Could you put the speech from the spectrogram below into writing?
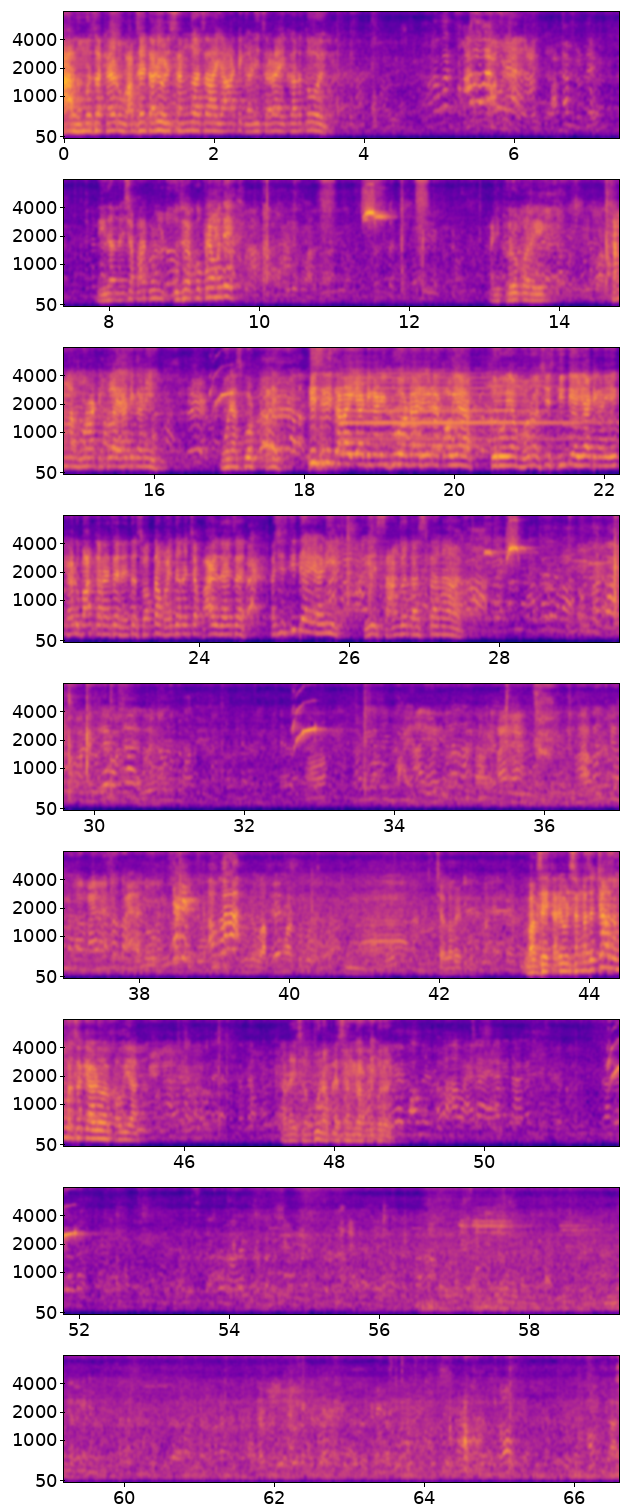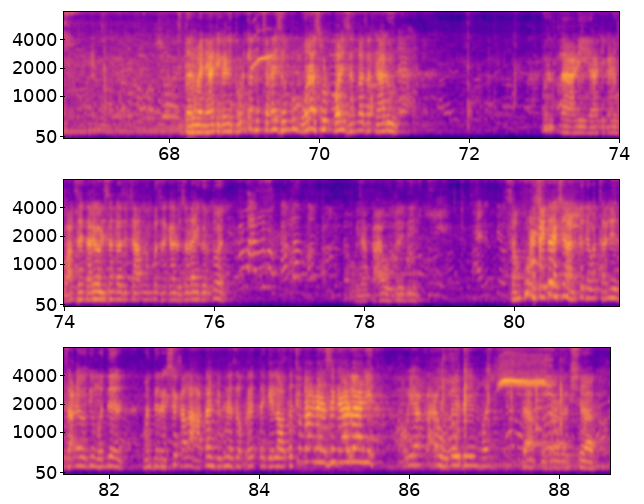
चार नंबरचा खेळाडू वाघजाय तारेवाडी संघाचा या ठिकाणी चढाई करतोय. निदान रेषा पार करून उजव्या कोपऱ्यामध्ये. आणि खरोखर एक चांगला मोरा टिपला या ठिकाणी. मोऱ्या स्पोर्ट आले तिसरी चढाई या ठिकाणी. डू डाय रेड्या पाहूया करू या मोर. अशी स्थिती आहे या ठिकाणी. एक खेळाडू बाद करायचा नाही तर स्वतः मैदानाच्या बाहेर जायचं आहे. अशी स्थिती आहे आणि हे सांगत असताना वापरून चला तारेवाडी संघाचा चार नंबरचा खेळाडू आहे पाहूया लढाई संपून आपल्या संघाकडे परत. दरम्यान या ठिकाणी थोडक्यात चढाई संपून मोरा स्पोर्ट कॉलेज संघाचा खेळाडू. परतला आणि या ठिकाणी वागसाई तारेवाडी संघाचा चार नंबरचा खेळाडू चढाई करतोय. या काय होतोय ते? संपूर्ण क्षेत्ररक्षण हलकं तेव्हा चालली चढाई होती. मध्य मध्य रक्षकाला हातान टिपण्याचा प्रयत्न केला होता. छोटाकडे असे खेळाडू आहे आणि या काय होतंय ते? मध्य रक्षक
